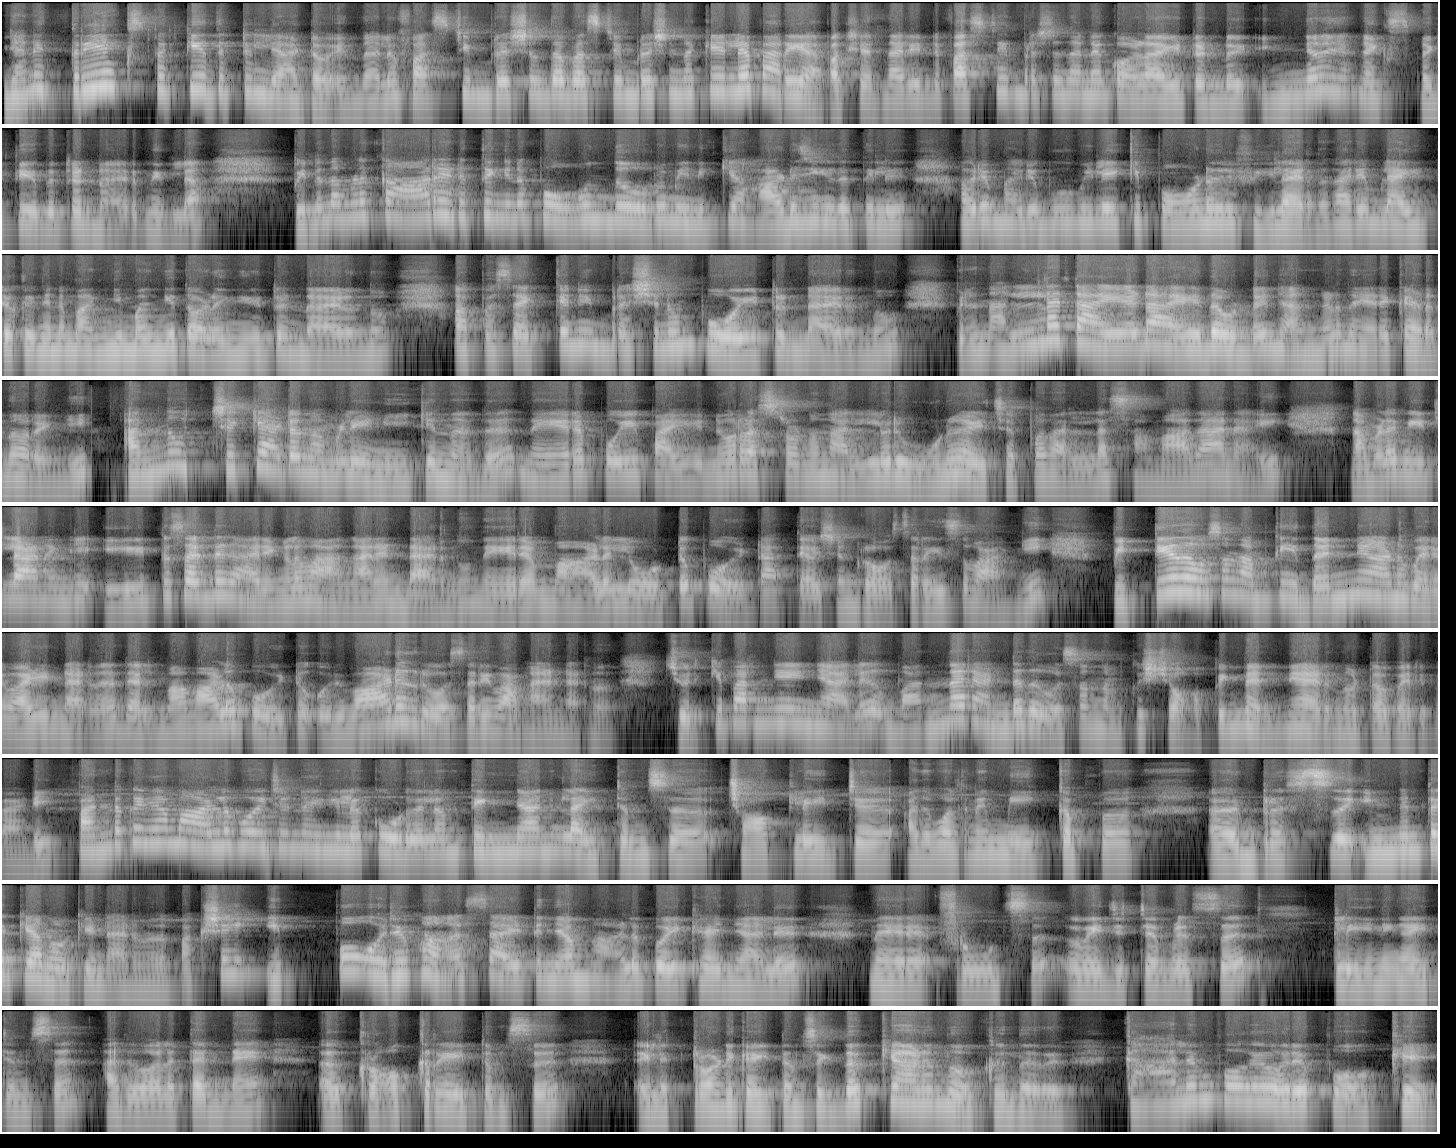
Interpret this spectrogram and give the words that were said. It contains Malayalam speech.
ഞാൻ ഇത്രയും എക്സ്പെക്ട് ചെയ്തിട്ടില്ല കേട്ടോ എന്തായാലും first impression the best impression എന്നൊക്കെ അല്ലേ പറയാം. പക്ഷെ എന്നാലും എന്റെ ഫസ്റ്റ് ഇംപ്രഷൻ തന്നെ കൊളായിട്ടുണ്ട് ഇങ്ങനെ ഞാൻ എക്സ്പെക്ട് ചെയ്തിട്ടുണ്ടായിരുന്നില്ല. പിന്നെ നമ്മൾ കാർ എടുത്ത് ഇങ്ങനെ പോകും തോറും എനിക്ക് ആട് ജീവിതത്തിൽ ഒരു മരുഭൂമിയിലേക്ക് പോണ ഒരു ഫീലായിരുന്നു കാര്യം ലൈറ്റൊക്കെ ഇങ്ങനെ മങ്ങി മങ്ങി തുടങ്ങിയിട്ടുണ്ടായിരുന്നു. അപ്പോൾ സെക്കൻഡ് ഇംപ്രഷനും പോയിട്ടുണ്ടായിരുന്നു. പിന്നെ നല്ല ടയേർഡ് ആയതുകൊണ്ട് ഞങ്ങൾ നേരെ കിടന്നുറങ്ങി. അന്ന് ഉച്ചയ്ക്കായിട്ടോ നമ്മൾ എണീക്കുന്നത്. നേരെ പോയി പയ്യന്നൂർ റെസ്റ്റോറന്റ് നല്ലൊരു ഊണ് കഴിച്ചപ്പോൾ നല്ല സമാധാനമായി നമ്മളെ വീട്ടിലാണെങ്കിൽ എയ്റ്റ് സെഡ് കാര്യങ്ങൾ വാങ്ങാനുണ്ടായിരുന്നു. നേരെ മാളിലോട്ട് പോയിട്ട് അത്യാവശ്യം ഗ്രോസറീസ് വാങ്ങി. പിറ്റേ ദിവസം നമുക്ക് ഇതന്നെയാണ് പരിപാടി ഉണ്ടായിരുന്നത്. ദൽമ മാൾ പോയിട്ട് ഒരുപാട് ഗ്രോസറി വാങ്ങാനുണ്ടായിരുന്നത് ചുരുക്കി പറഞ്ഞു കഴിഞ്ഞാൽ വന്ന രണ്ട് ദിവസം നമുക്ക് ഷോപ്പിംഗ് തന്നെയായിരുന്നു കേട്ടോ പരിപാടി. പണ്ടൊക്കെ ഞാൻ മാളിൽ പോയിട്ടുണ്ടെങ്കിൽ കൂടുതലും തിന്നാനുള്ള ഐറ്റംസ് ചോക്ലേറ്റ് അതുപോലെ തന്നെ മേക്കപ്പ് ഡ്രസ്സ് ഇങ്ങനത്തെയൊക്കെയാണ് നോക്കിയിട്ടുണ്ടായിരുന്നത്. പക്ഷേ ഇപ്പോൾ ഒരു മാസമായിട്ട് ഞാൻ മാളിൽ പോയി കഴിഞ്ഞാൽ നേരെ ഫ്രൂട്ട്സ് വെജിറ്റബിൾസ് ക്ലീനിങ് ഐറ്റംസ് അതുപോലെ തന്നെ ക്രോക്കറി ഐറ്റംസ് ഇലക്ട്രോണിക് ഐറ്റംസ് ഇതൊക്കെയാണ് നോക്കുന്നത്. കാലം പോയ ഒരു പോക്കേ.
